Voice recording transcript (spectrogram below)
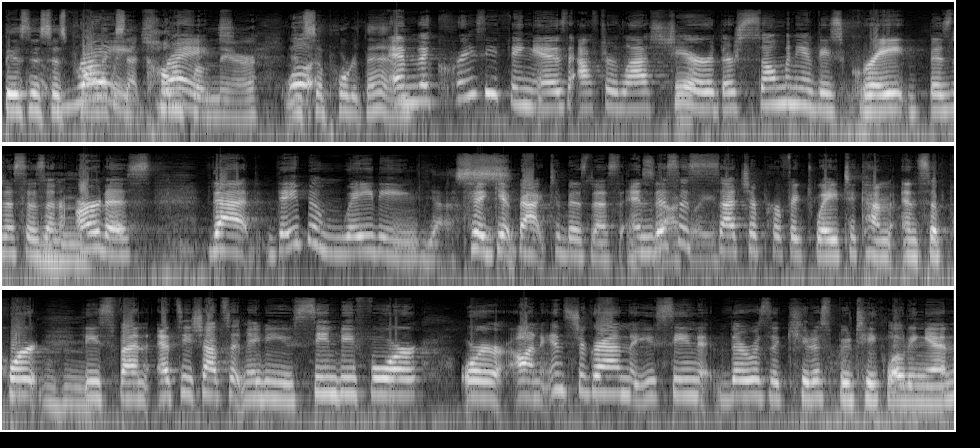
businesses, products that come from there Well, and support them. And the crazy thing is, after last year, there's so many of these great businesses Mm-hmm. and artists that they've been waiting Yes. to get back to business. And this Exactly. Is such a perfect way to come and support mm-hmm. these fun Etsy shops that maybe you've seen before. Or on Instagram that you've seen, there was the cutest boutique loading in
